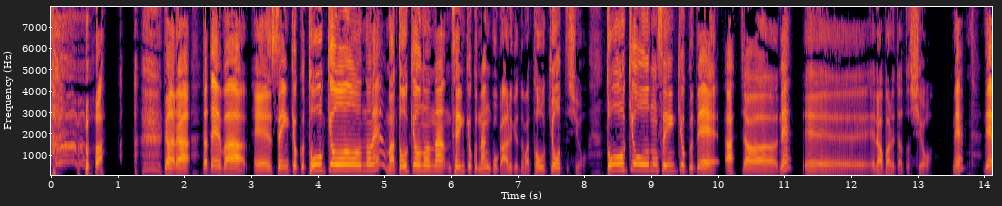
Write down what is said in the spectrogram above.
う？だから、例えば、えー選挙区、東京のね、まあ、東京のな、選挙区何個かあるけど、まあ、東京ってしよう。東京の選挙区で、あ、じゃあね、えー選ばれたとしよう。ね。で、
